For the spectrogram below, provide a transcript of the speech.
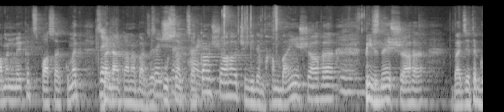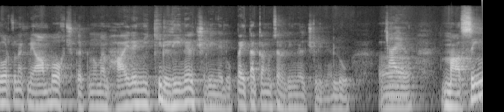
ամեն մեկը սпасարկում եք բնականաբար ձեր ուսակցական շահը, չգիտեմ, խմբային շահը, բիզնես շահը, բայց եթե գործ ունենք մի ամբողջ կրկնում եմ հայրենիքի լինել չլինելու, պետականության լինել չլինելու մասին,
